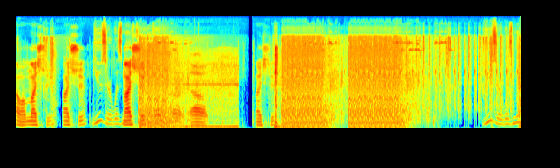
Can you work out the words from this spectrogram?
Tamam nice suyu. Nice suyu. Nice suyu. Nice. User was moved.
